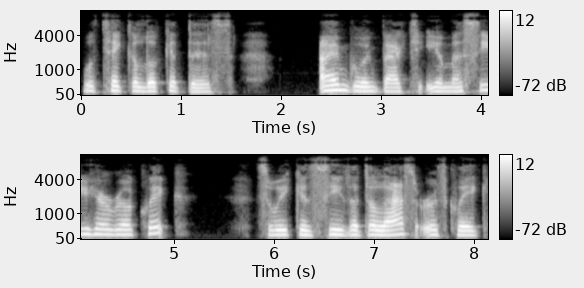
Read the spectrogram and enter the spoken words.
we'll take a look at this. I'm going back to EMSC here real quick so we can see that the last earthquake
